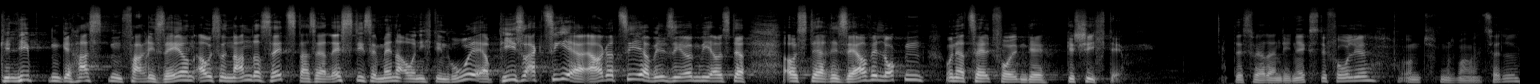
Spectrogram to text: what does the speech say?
geliebten, gehassten Pharisäern auseinandersetzt. Also er lässt diese Männer auch nicht in Ruhe. Er piesackt sie, er ärgert sie, er will sie irgendwie aus der, aus der Reserve locken und erzählt folgende Geschichte. Das wäre dann die nächste Folie und muss mal meinen Zettel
